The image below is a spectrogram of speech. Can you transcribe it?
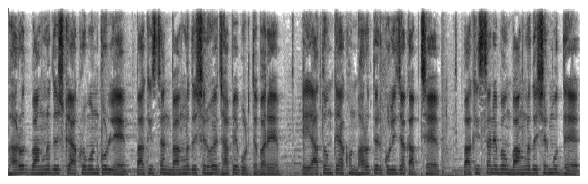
ভারত বাংলাদেশকে আক্রমণ করলে পাকিস্তান বাংলাদেশের হয়ে ঝাঁপিয়ে পড়তে পারে। এই আতঙ্কে এখন ভারতের কলিজা কাঁপছে। পাকিস্তান এবং বাংলাদেশের মধ্যে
